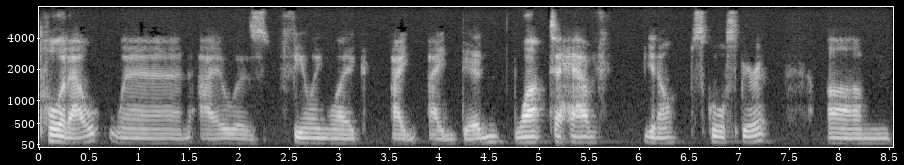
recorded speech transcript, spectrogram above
pull it out when I was feeling like I I did want to have you know school spirit. Um,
